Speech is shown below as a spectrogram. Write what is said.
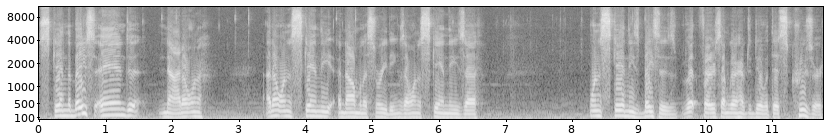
Scan the base and uh, no, I don't want to I don't want to scan the anomalous readings. I want to scan these, uh, want to scan these bases. But first, I'm going to have to deal with this cruiser.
